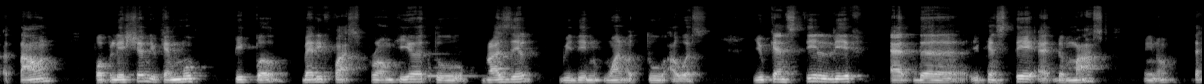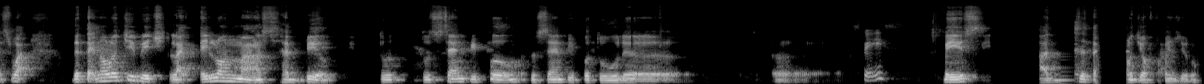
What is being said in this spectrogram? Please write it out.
a, town population. You can move people very fast from here to Brazil within one or two hours. You can still live at the you can stay at the Mars. You know that's what the technology which like Elon Musk had built to to send people to send people to the uh, Space. space. Uh, that's the technology of 5.0.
